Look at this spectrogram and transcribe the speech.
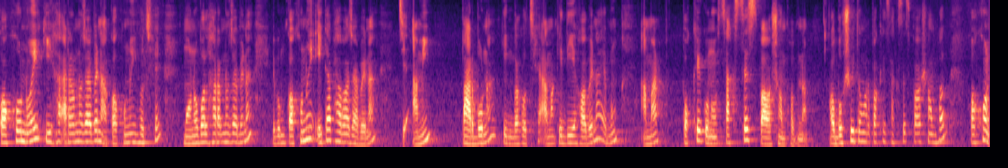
কখনোই কি হারানো যাবে না? কখনোই হচ্ছে মনোবল হারানো যাবে না এবং কখনোই এটা ভাবা যাবে না যে আমি পারব না কিংবা হচ্ছে আমাকে দিয়ে হবে না এবং আমার পক্ষে কোনো সাকসেস পাওয়া সম্ভব না। অবশ্যই তোমার পক্ষে সাকসেস পাওয়া সম্ভব। কখন?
